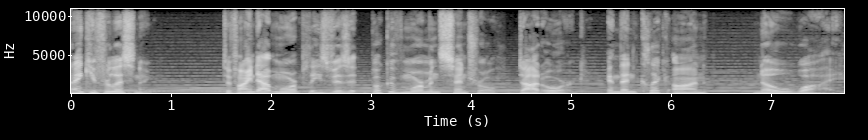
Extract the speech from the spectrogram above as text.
Thank you for listening. To find out more, please visit bookofmormoncentral.org and then click on KnoWhy.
